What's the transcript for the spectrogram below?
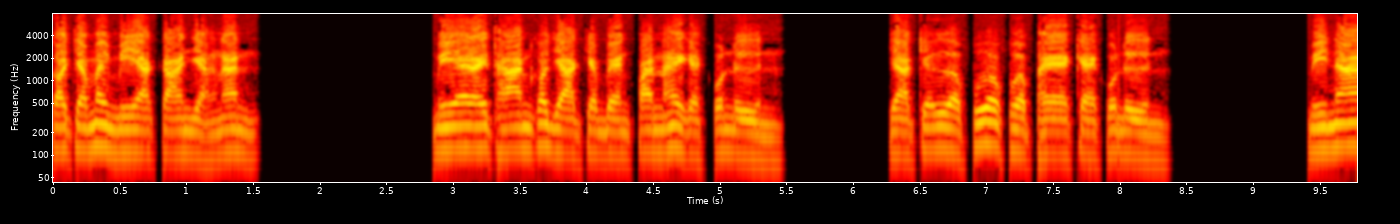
ก็จะไม่มีอาการอย่างนั้น มีอะไรทานก็อยากจะแบ่งปันให้แก่คนอื่น อยากจะเอื้อเฟื้อเผื่อแผ่แก่คนอื่น มีน้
